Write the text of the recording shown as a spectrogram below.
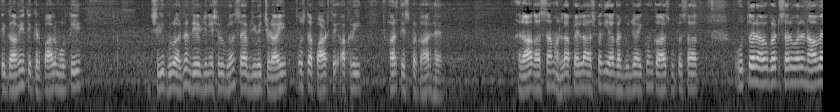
ਤੇ ਗਾਵੀ ਤੇ ਕਿਰਪਾਲ ਮੂਰਤੀ ਸ੍ਰੀ ਗੁਰੂ ਅਰਜਨ ਦੇਵ ਜੀ ਨੇ ਸ੍ਰੀ ਗ੍ਰੰਥ ਸਾਹਿਬ ਜੀ ਵਿੱਚ ਚੜਾਈ ਉਸ ਦਾ ਪਾਠ ਤੇ ਆਖਰੀ ਅਰਥ ਇਸ ਪ੍ਰਕਾਰ ਹੈ। ਰਾਗ ਆਸਾ ਮਹਲਾ ਪਹਿਲਾ ਅਸਪਦੀਆ ਘਰ ਦੂਜਾ ਏਕ ਓੰਕਾਰ ਸੁਪ੍ਰਸਾਦ ਉਤਰ ਅਵਗਟ ਸਰਵਰ ਨਾਵੇ,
